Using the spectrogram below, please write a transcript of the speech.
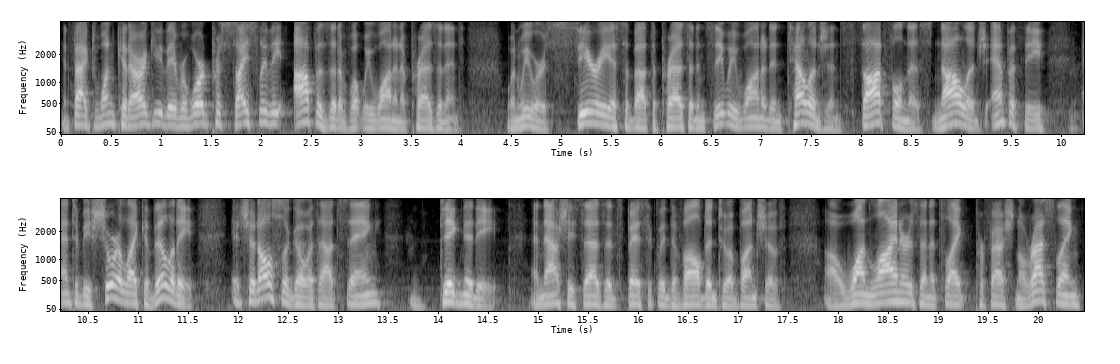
In fact, one could argue they reward precisely the opposite of what we want in a president. When we were serious about the presidency, we wanted intelligence, thoughtfulness, knowledge, empathy, and to be sure, likability. It should also go without saying, dignity. And now she says it's basically devolved into a bunch of uh, one liners and it's like professional wrestling.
